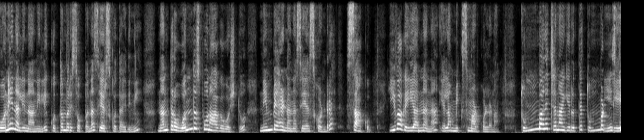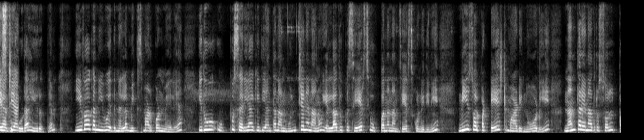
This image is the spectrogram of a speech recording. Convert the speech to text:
ಕೊನೆಯಲ್ಲಿ ನಾನಿಲ್ಲಿ ಕೊತ್ತಂಬರಿ ಸೊಪ್ಪನ್ನು ಸೇರಿಸ್ಕೊತಾ ಇದ್ದೀನಿ. ನಂತರ ಒಂದು ಸ್ಪೂನ್ ಆಗುವಷ್ಟು ನಿಂಬೆಹಣ್ಣನ್ನು ಸೇರಿಸ್ಕೊಂಡ್ರೆ ಸಾಕು. ಇವಾಗ ಈ ಅನ್ನನ ಎಲ್ಲ ಮಿಕ್ಸ್ ಮಾಡ್ಕೊಳ್ಳೋಣ. ತುಂಬಾ ಚೆನ್ನಾಗಿರುತ್ತೆ ತುಂಬ ಟೇಸ್ಟಿ ಕೂಡ ಇರುತ್ತೆ. ಇವಾಗ ನೀವು ಇದನ್ನೆಲ್ಲ ಮಿಕ್ಸ್ ಮಾಡ್ಕೊಂಡ್ಮೇಲೆ ಇದು ಉಪ್ಪು ಸರಿಯಾಗಿದೆಯಾ ಅಂತ ನಾನು ಮುಂಚೆನೇ ನಾನು ಎಲ್ಲದಕ್ಕೂ ಸೇರಿಸಿ ಉಪ್ಪನ್ನು ನಾನು ಸೇರಿಸ್ಕೊಂಡಿದ್ದೀನಿ. ನೀವು ಸ್ವಲ್ಪ ಟೇಸ್ಟ್ ಮಾಡಿ ನೋಡಿ ನಂತರ ಏನಾದರೂ ಸ್ವಲ್ಪ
